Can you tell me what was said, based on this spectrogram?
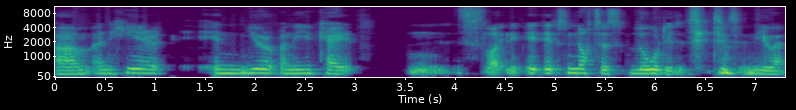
Um, and here in Europe and the UK, it's, it's slightly, it, it's not as lauded as it is in the US.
